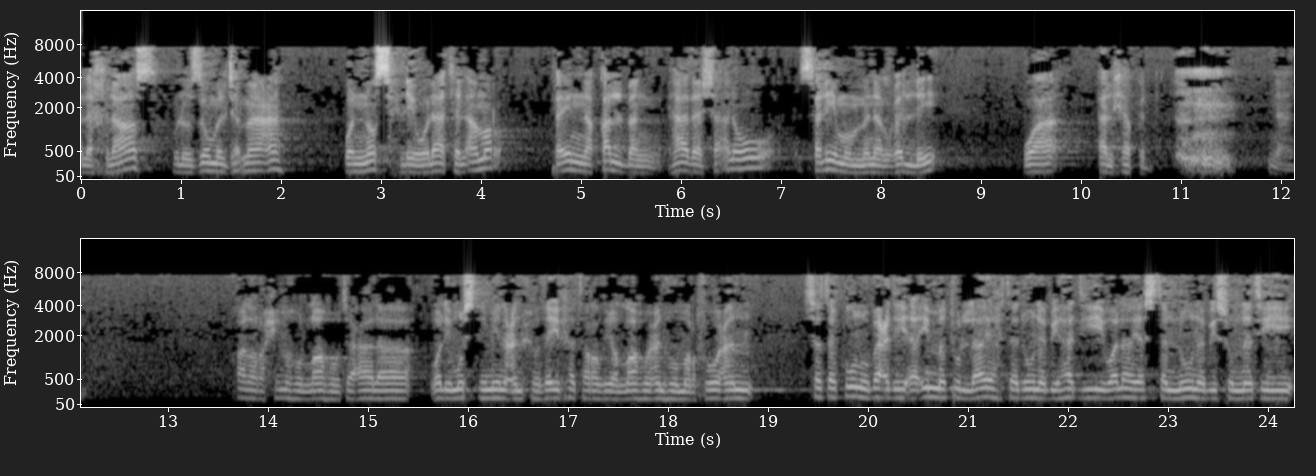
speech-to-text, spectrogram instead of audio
الإخلاص ولزوم الجماعة والنصح لولاة الأمر فإن قلبا هذا شأنه سليم من الغل والحقد. نعم. قال رحمه الله تعالى ولمسلم عن حذيفة رضي الله عنه مرفوعا ستكون بعدي أئمة لا يهتدون بهدي ولا يستنون بسنتي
